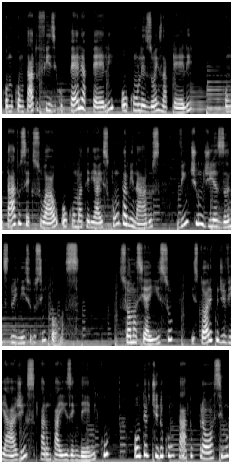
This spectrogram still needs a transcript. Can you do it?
como contato físico pele a pele ou com lesões na pele, contato sexual ou com materiais contaminados 21 dias antes do início dos sintomas. Soma-se a isso histórico de viagens para um país endêmico ou ter tido contato próximo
